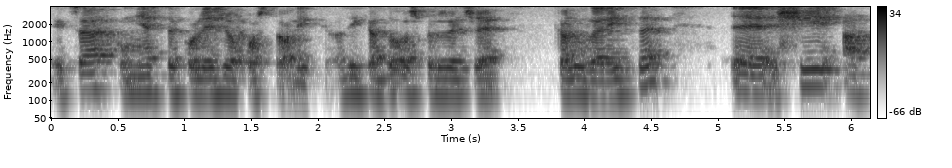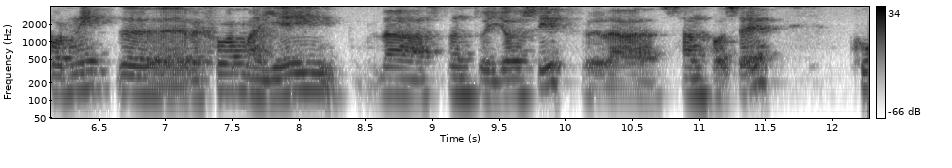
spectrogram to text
exact cum este colegiul apostolic, adică 12 călugărițe și a pornit reforma ei la Sfântul Iosif, la San Jose, cu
